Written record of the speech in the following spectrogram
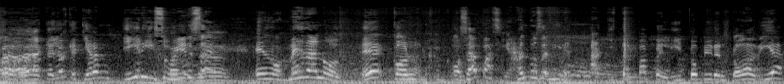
para aquellos que quieran ir y subirse en los médanos, ¿eh? Con, o sea, paseándose. Miren, aquí está el papelito, miren, todavía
